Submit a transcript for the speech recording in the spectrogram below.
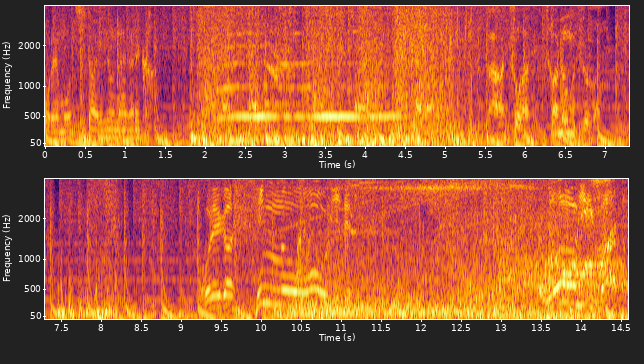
これも時代の流れか。あとは頼むぞ。これが真の奥義です。奥義マス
